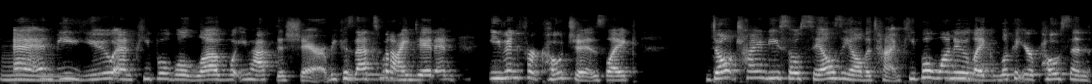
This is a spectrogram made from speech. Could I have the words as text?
mm. and be mm. you, and people will love what you have to share because that's mm. what I mm. did. And even for coaches, like don't try and be so salesy all the time. People want to like look at your posts and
